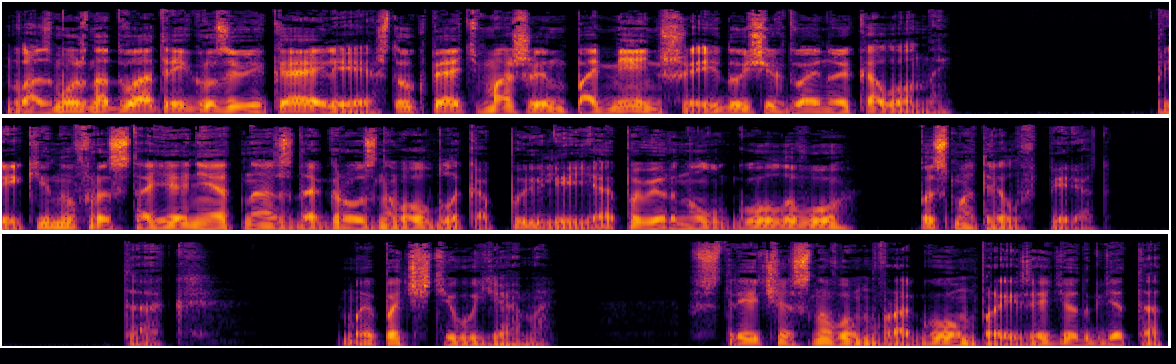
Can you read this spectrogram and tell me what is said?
Возможно, два-три грузовика или штук пять машин поменьше, идущих двойной колонной. Прикинув расстояние от нас до грозного облака пыли, я повернул голову, посмотрел вперед. Так, мы почти у ямы. Встреча с новым врагом произойдет где-то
